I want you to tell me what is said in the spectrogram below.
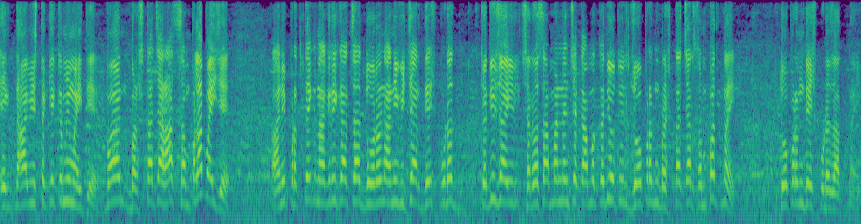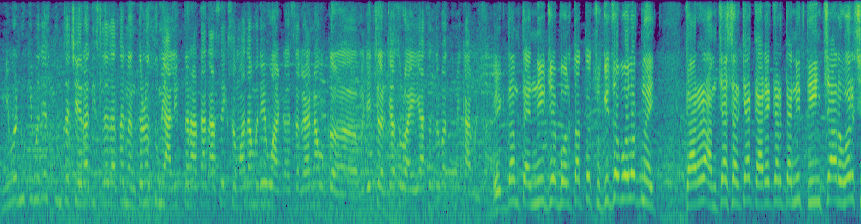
एक दहा वीस टक्के कमी माहिती आहे. पण भ्रष्टाचार हा संपला पाहिजे आणि प्रत्येक नागरिकाचा धोरण आणि विचार देश पुढं कधी जाईल सर्वसामान्यांचे कामं कधी होतील जोपर्यंत भ्रष्टाचार संपत नाही तोपर्यंत देश पुढे जात नाही. निवडणुकीमध्येच तुमचा चेहरा दिसला जातं नंतर तुम्ही अलिप्त राहतात असं एक समाजामध्ये वाट सगळ्यांना म्हणजे चर्चा सुरू आहे. या संदर्भात तुम्ही काय म्हणता? एकदम त्यांनी जे बोलतात ते चुकीचं बोलत नाहीत. कारण आमच्यासारख्या कार्यकर्त्यांनी तीन चार वर्ष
